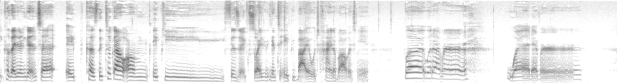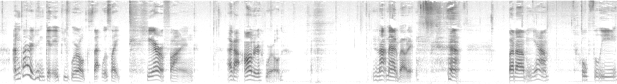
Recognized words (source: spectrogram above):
because I didn't get into AP because they took out um AP Physics, so I didn't get to AP Bio, which kind of bothers me. But whatever, whatever. I'm glad I didn't get AP World because that was like terrifying. I got Honors World. Not mad about it. but um yeah, hopefully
